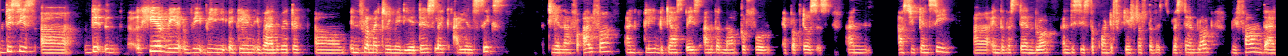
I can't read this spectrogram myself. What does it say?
This is uh, the, here we, we, we again evaluated um, inflammatory mediators like IL-6, TNF alpha, and cleaved caspase, another marker for apoptosis. And as you can see uh, in the Western blot, and this is the quantification of the Western blot, we found that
